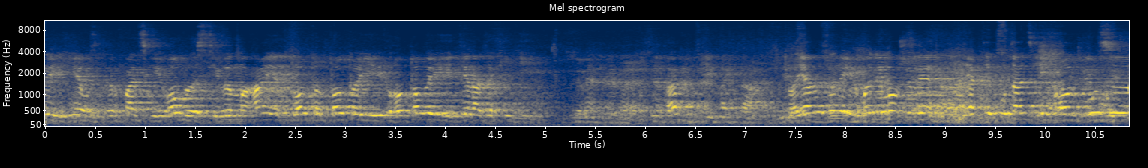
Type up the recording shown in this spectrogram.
який є у Закарпатській області, вимагає то-то, то-то і готовий йти на такі дії. Так? Ну, я розумію, ми не можемо, як депутатський е,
